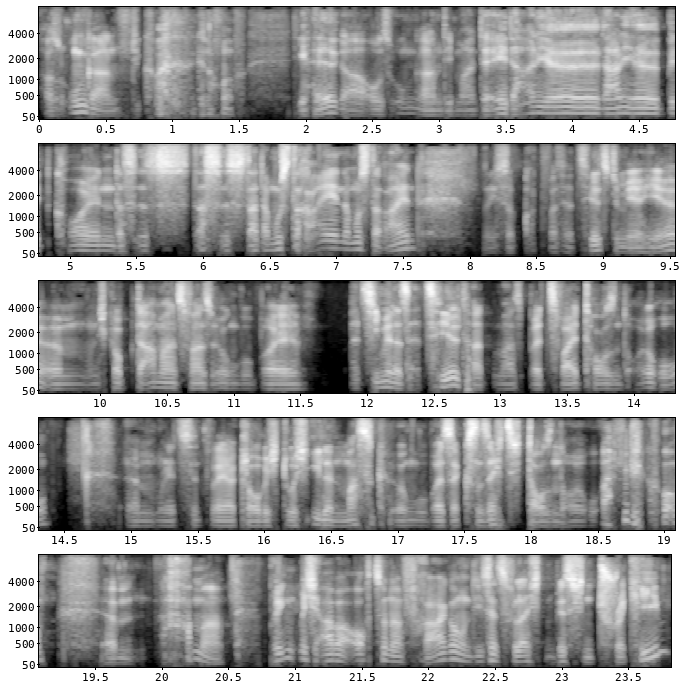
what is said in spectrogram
aus Ungarn, die, genau, die Helga aus Ungarn, die meinte, ey Daniel, Daniel, Bitcoin, das ist, das ist, da, da musst du rein, da musst du rein. Und ich so, Gott, was erzählst du mir hier? Ähm, und ich glaube, damals war es irgendwo bei als sie mir das erzählt hat, war es bei 2000 Euro. Ähm, und jetzt sind wir ja, glaube ich, durch Elon Musk irgendwo bei 66.000 Euro angekommen. Ähm, Hammer. Bringt mich aber auch zu einer Frage, und die ist jetzt vielleicht ein bisschen tricky.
